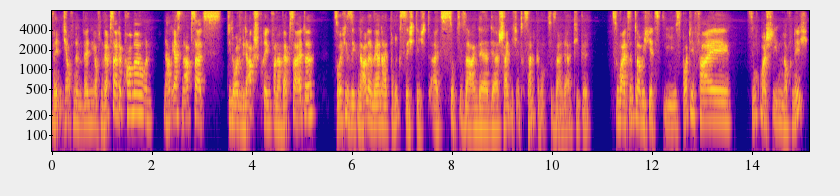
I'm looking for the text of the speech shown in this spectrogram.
wenn ich auf eine, wenn ich auf eine Webseite komme und nach dem ersten Absatz die Leute wieder abspringen von der Webseite, solche Signale werden halt berücksichtigt als sozusagen der, der scheint nicht interessant genug zu sein, der Artikel. Soweit sind, glaube ich, jetzt die Spotify-Suchmaschinen noch nicht,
